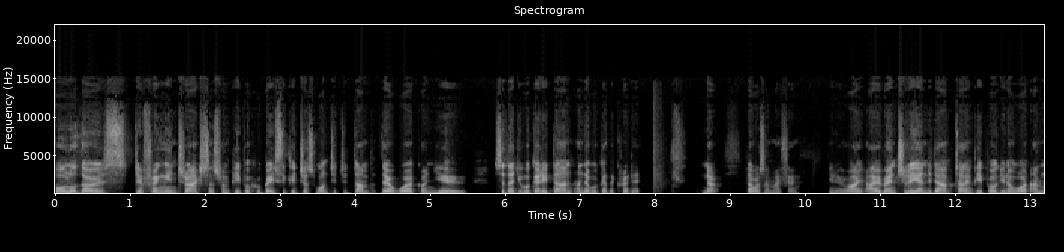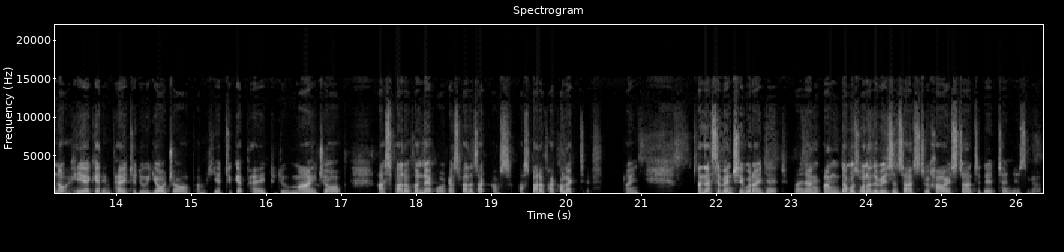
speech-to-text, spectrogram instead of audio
all of those different interactions from people who basically just wanted to dump their work on you so that you will get it done and they will get the credit. No, that wasn't my thing. You know, I, I eventually ended up telling people, you know what, I'm not here getting paid to do your job. I'm here to get paid to do my job as part of a network, as part of a, as, as part of a collective, right? And that's eventually what I did, right? And, and that was one of the reasons as to how I started it 10 years ago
